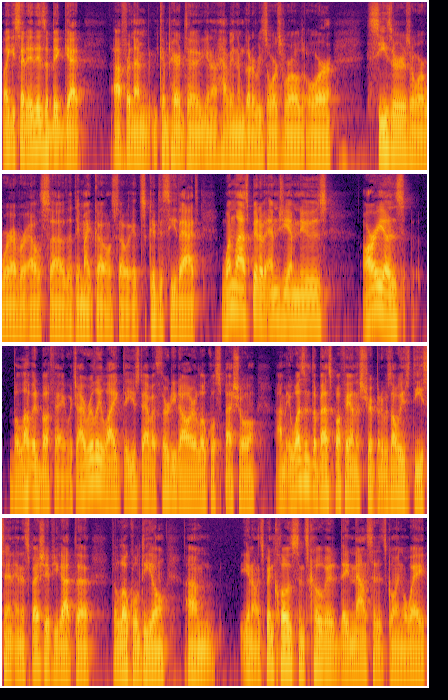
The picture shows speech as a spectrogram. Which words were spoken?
like you said, it is a big get uh, for them compared to you know having them go to Resorts World or Caesars or wherever else uh, that they might go. So it's good to see that. One last bit of MGM news: Aria's beloved buffet, which I really liked. They used to have a thirty dollar local special. Um, it wasn't the best buffet on the strip, but it was always decent, and especially if you got the the local deal. Um, you know, it's been closed since COVID. They announced that it's going away.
